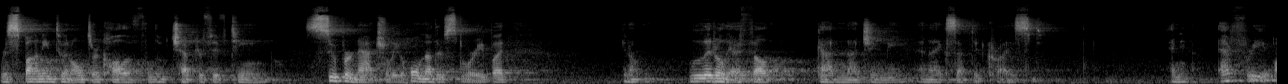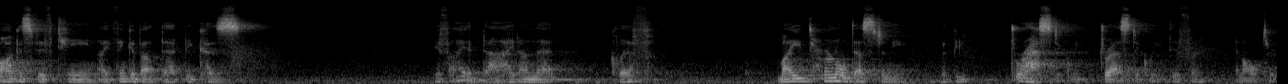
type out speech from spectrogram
responding to an altar call of Luke chapter 15, supernaturally, a whole nother story, but, you know, literally I felt God nudging me and I accepted Christ. And every August 15, I think about that because if I had died on that cliff, my eternal destiny would be drastically, drastically different and altered.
